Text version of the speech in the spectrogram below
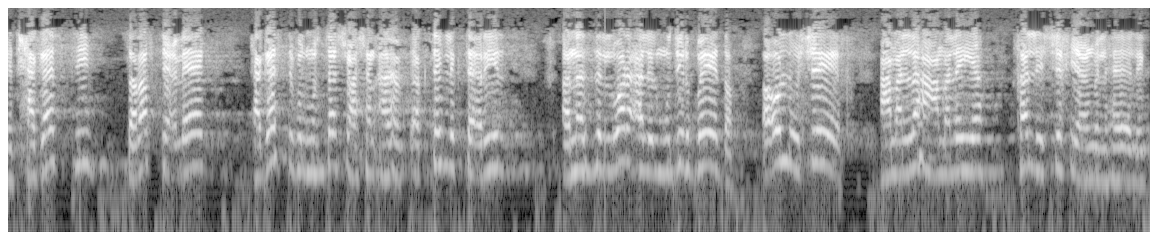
اتحجزت صرفت علاج حجزت في المستشفى عشان أكتب لك تقرير. أنزل الورقه للمدير بيضة. أقول له شيخ عمل لها عملية خلي الشيخ يعملها لك.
